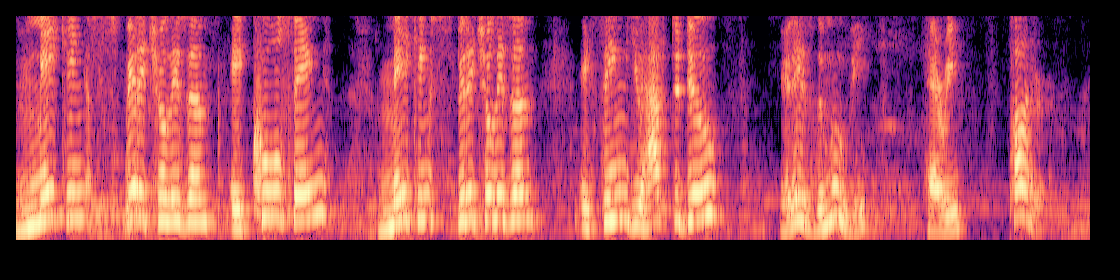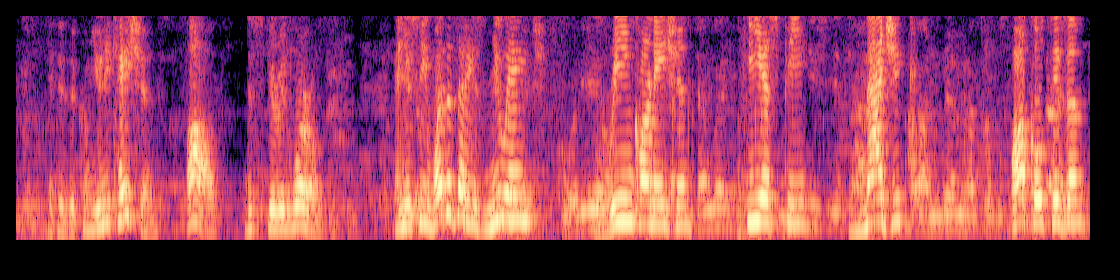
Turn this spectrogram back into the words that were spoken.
making spiritualism a cool thing, making spiritualism a thing you have to do, it is the movie Harry Potter. It is the communication of the spirit world. And you see, whether that is New Age, reincarnation, ESP, magic, occultism,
